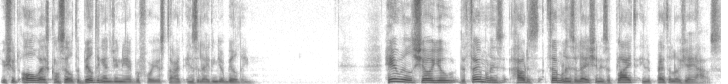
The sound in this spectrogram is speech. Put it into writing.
you should always consult a building engineer before you start insulating your building. Here we'll show you the thermal how the thermal insulation is applied in the Pret house.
